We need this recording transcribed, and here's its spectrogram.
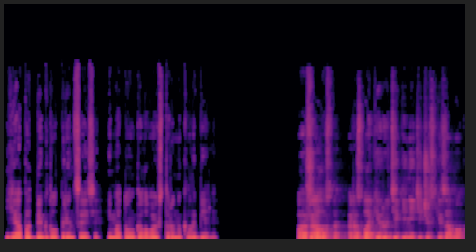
Я подмигнул принцессе и мотнул головой в сторону колыбели. «Пожалуйста, разблокируйте генетический замок»,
